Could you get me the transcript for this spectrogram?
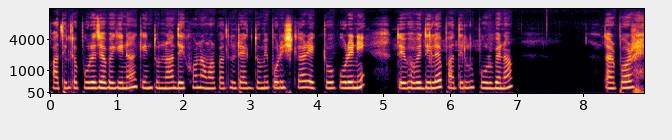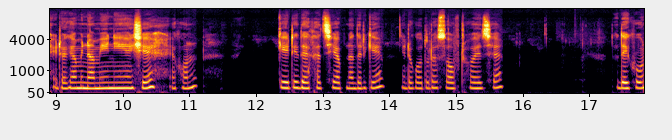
পাতিলটা পুড়ে যাবে কি না কিন্তু না, দেখুন, আমার পাতিলটা একদমই পরিষ্কার একটুও পুড়েনি। তো এভাবে দিলে পাতিল পুড়বে না। তারপর এটাকে আমি নামিয়ে নিয়ে এসে এখন কেটে দেখাচ্ছি আপনাদেরকে। এটা কতটা সফট হয়েছে। তো দেখুন,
